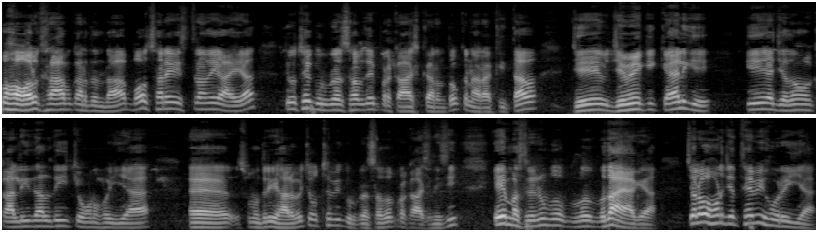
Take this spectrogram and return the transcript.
ਮਾਹੌਲ ਖਰਾਬ ਕਰ ਦਿੰਦਾ। ਬਹੁਤ ਸਾਰੇ ਇਸ ਤਰ੍ਹਾਂ ਦੇ ਆਏ ਆ ਤੇ ਉੱਥੇ ਗੁਰੂ ਗ੍ਰੰਥ ਸਾਹਿਬ ਦੇ ਪ੍ਰਕਾਸ਼ ਕਰਨ ਤੋਂ ਕਿਨਾਰਾ ਕੀਤਾ ਵਾ। ਜੇ ਜਿਵੇਂ ਕਿ ਕਹਿ ਲਈਏ ਕਿ ਇਹ ਜਦੋਂ ਅਕਾਲੀ ਦਲ ਦੀ ਚੋਣ ਹੋਈ ਆ ਸਮੁੰਦਰੀ ਹਾਲ ਵਿੱਚ, ਉੱਥੇ ਵੀ ਗੁਰੂ ਗ੍ਰੰਥ ਸਾਹਿਬ ਦਾ ਪ੍ਰਕਾਸ਼ ਨਹੀਂ ਸੀ। ਇਹ ਮਸਲੇ ਨੂੰ ਵ- ਵ- ਵਧਾਇਆ ਗਿਆ। ਚਲੋ, ਹੁਣ ਜਿੱਥੇ ਵੀ ਹੋ ਰਹੀ ਆ,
